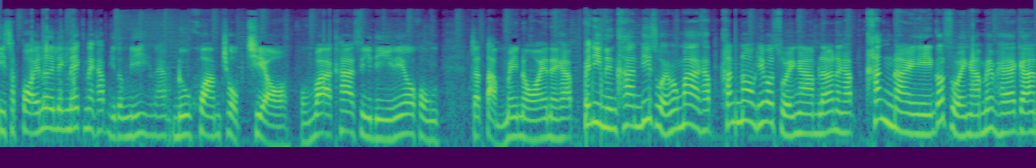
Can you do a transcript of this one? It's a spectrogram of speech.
มีสปอยเลอร์เล็กๆนะครับอยู่ตรงนี้นะครับดูความโฉบเฉี่ยว ผมว่าค่า CD นี่ก็คงจะต่ำไม่น้อยนะครับ เป็นอีกหนึ่งคันที่สวยมากๆครับข้างนอกที่ว่าสวยงามแล้วนะครับ ข้างในเองก็สวยงามไม่แพ้กัน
